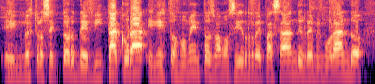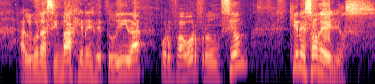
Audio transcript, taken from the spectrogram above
en nuestro sector de bitácora. En estos momentos vamos a ir repasando y rememorando algunas imágenes de tu vida. Por favor, producción, ¿quiénes son ellos?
